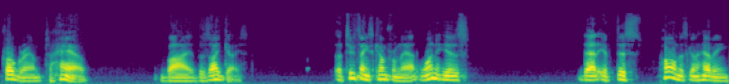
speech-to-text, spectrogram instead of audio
programmed to have by the zeitgeist. Uh, two things come from that. One is that if this poem is going to have any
